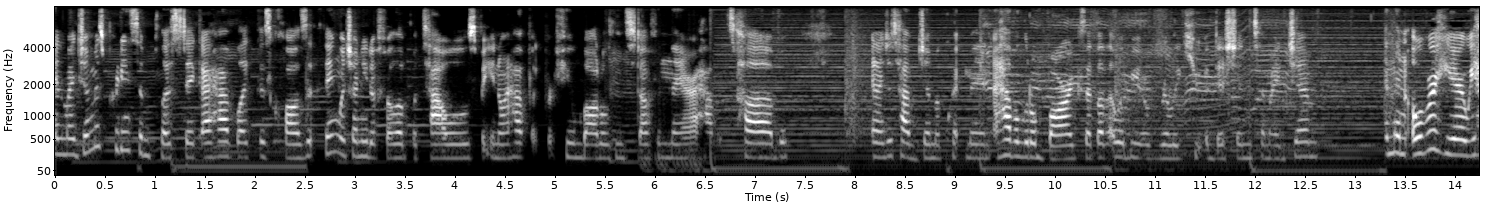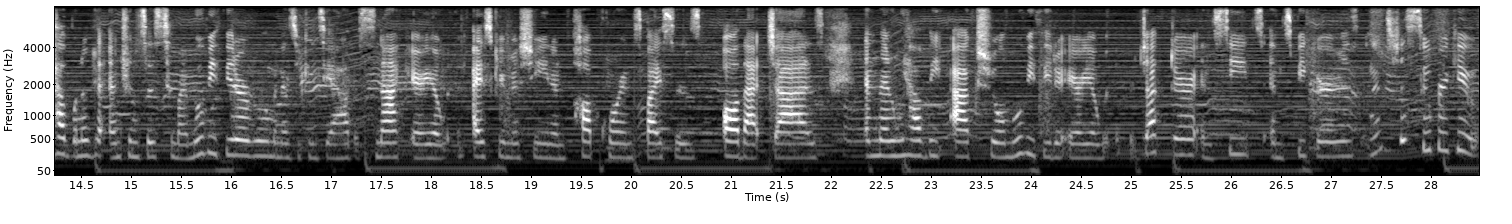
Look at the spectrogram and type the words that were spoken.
And my gym is pretty simplistic. I have like this closet thing which I need to fill up with towels, but you know, I have like perfume bottles and stuff in there. I have a tub and I just have gym equipment. I have a little bar because I thought that would be a really cute addition to my gym. And then over here we have one of the entrances to my movie theater room and as you can see I have a snack area with an ice cream machine and popcorn, spices, all that jazz. And then we have the actual movie theater area with a projector and seats and speakers and it's just super cute.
